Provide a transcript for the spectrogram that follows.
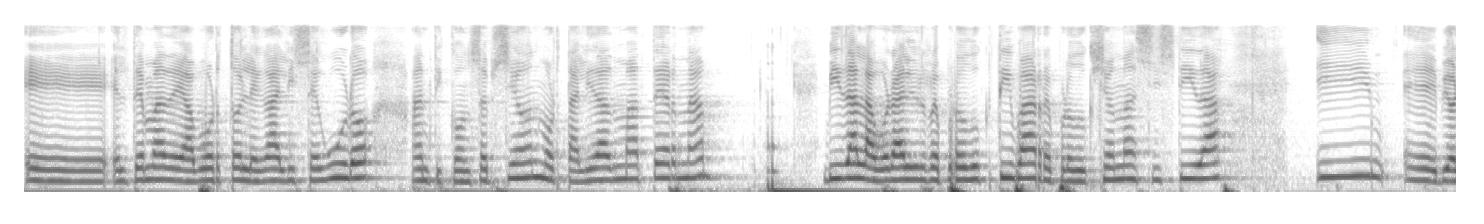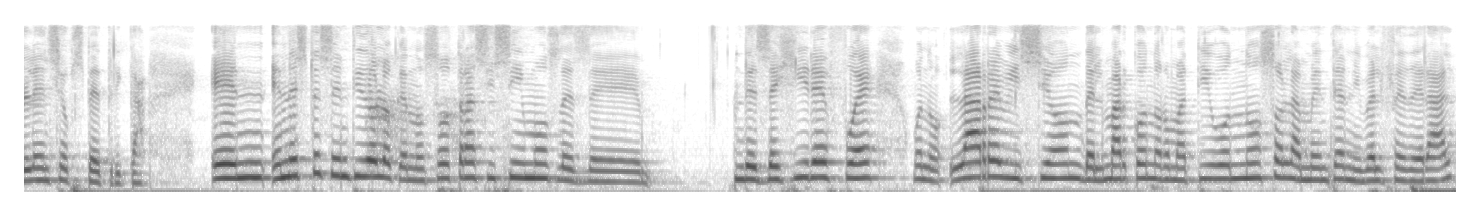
eh, el tema de aborto legal y seguro, anticoncepción, mortalidad materna, vida laboral y reproductiva, reproducción asistida y eh, violencia obstétrica. En, en, este sentido, lo que nosotras hicimos desde, desde Gire fue, bueno, la revisión del marco normativo no solamente a nivel federal,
